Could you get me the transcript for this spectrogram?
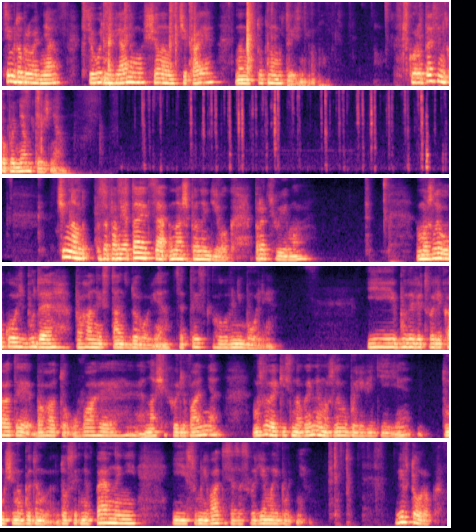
Всім доброго дня! Сьогодні глянемо, що на нас чекає на наступному тижні. Коротесенько по дням тижня. Чим нам запам'ятається наш понеділок? Працюємо. Можливо, у когось буде поганий стан здоров'я, це тиск, головні болі. І буде відволікати багато уваги е, наші хвилювання, можливо, якісь новини, можливо, бойові дії, тому що ми будемо досить невпевнені і сумніватися за своє майбутнє. Вівторок.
